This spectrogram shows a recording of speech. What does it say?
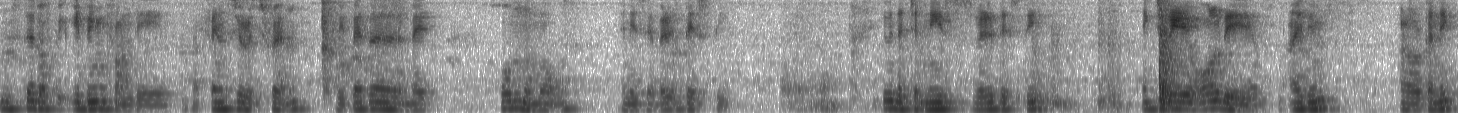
instead of eating from the, fancy restaurant we better make home momo and it's a very tasty. Even the chutney is very tasty. Actually all the items are organic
